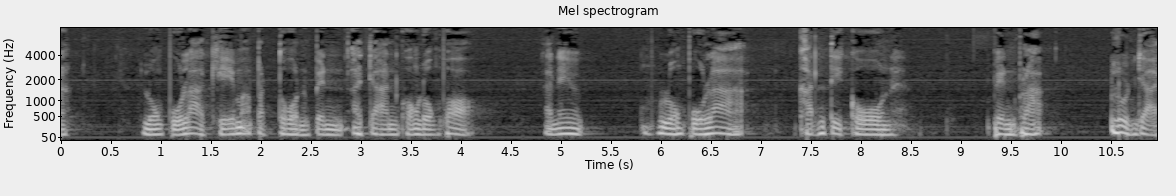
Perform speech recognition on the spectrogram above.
นะหลวงปู่ล่าเคมาปัตโตนเป็นอาจารย์ของหลวงพ่อ อันนี้หลวงปู่ล่าขันติโกนะเป็นพระ รุ่นใหญ่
